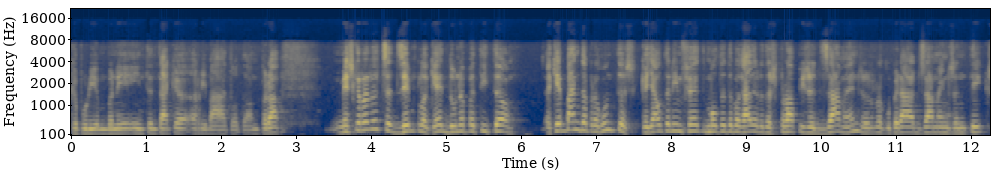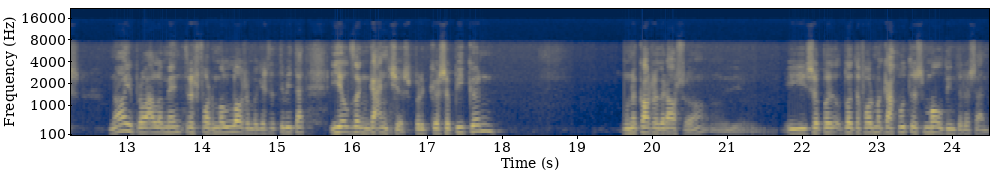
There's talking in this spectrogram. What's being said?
que podríem venir i intentar que arribar a tothom. Però, més que res, l'exemple aquest d'una petita... Aquest banc de preguntes, que ja ho tenim fet moltes de vegades dels propis exàmens, recuperar exàmens antics, no? i probablement transformen-los en aquesta activitat i els enganxes perquè se piquen una cosa grossa i la plataforma Kahoot és molt interessant.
